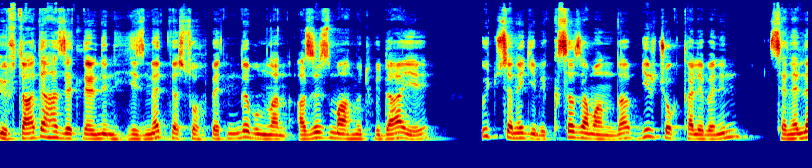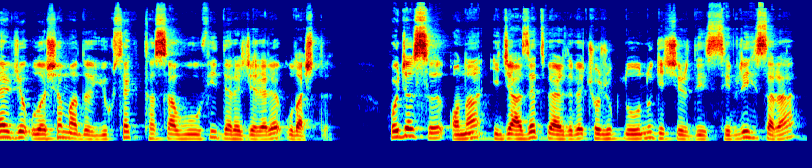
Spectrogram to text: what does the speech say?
Üftade Hazretlerinin hizmet ve sohbetinde bulunan Aziz Mahmud Hüdayi, 3 sene gibi kısa zamanda birçok talebenin senelerce ulaşamadığı yüksek tasavvufi derecelere ulaştı. Hocası ona icazet verdi ve çocukluğunu geçirdiği Sivrihisar'a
